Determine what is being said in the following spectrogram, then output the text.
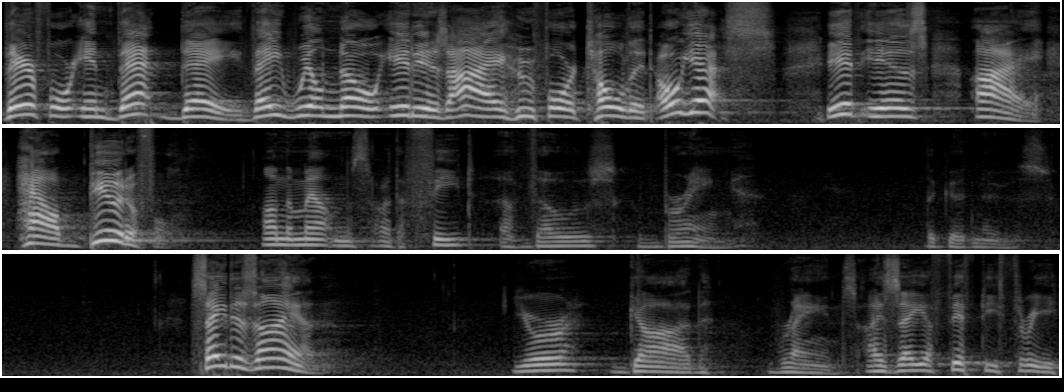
Therefore, in that day, they will know it is I who foretold it. Oh, yes, it is I. How beautiful on the mountains are the feet of those who bring the good news. Say to Zion, Your God reigns. Isaiah 53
